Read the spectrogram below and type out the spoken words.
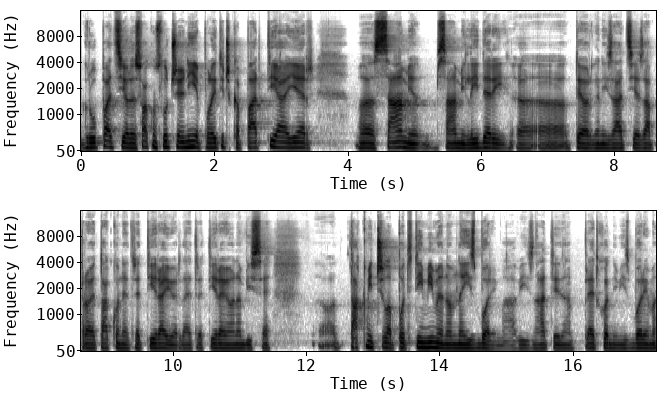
grupaciju, ali u svakom slučaju nije politička partija jer sami, sami lideri te organizacije zapravo je tako ne tretiraju, jer da je tretiraju ona bi se takmičila pod tim imenom na izborima, a vi znate da na prethodnim izborima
